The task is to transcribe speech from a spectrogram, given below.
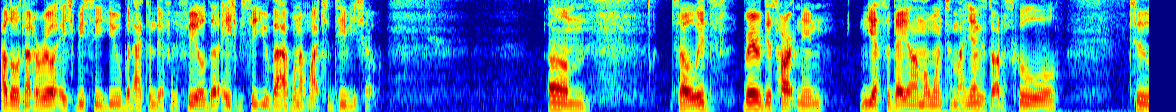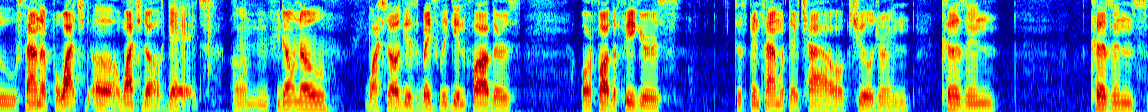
although it's not a real HBCU, but I can definitely feel the HBCU vibe when I watch the TV show. Um, so it's very disheartening yesterday, um, I went to my youngest daughter's school to sign up for Watch uh, Watchdog Dads. Um, if you don't know, Watchdog is basically getting fathers or father figures to spend time with their child, children, cousin, cousins,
